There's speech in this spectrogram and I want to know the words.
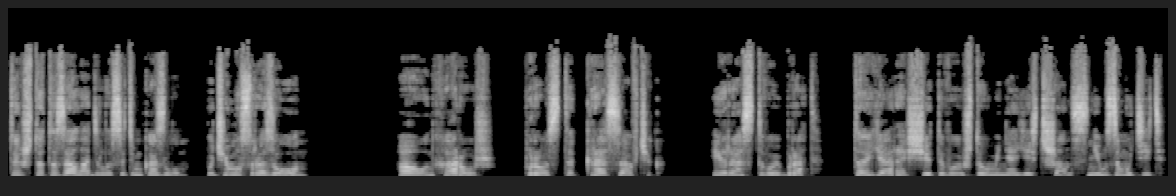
ты что-то заладила с этим козлом. Почему сразу он?» «А он хорош. Просто красавчик. И раз твой брат, то я рассчитываю, что у меня есть шанс с ним замутить».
